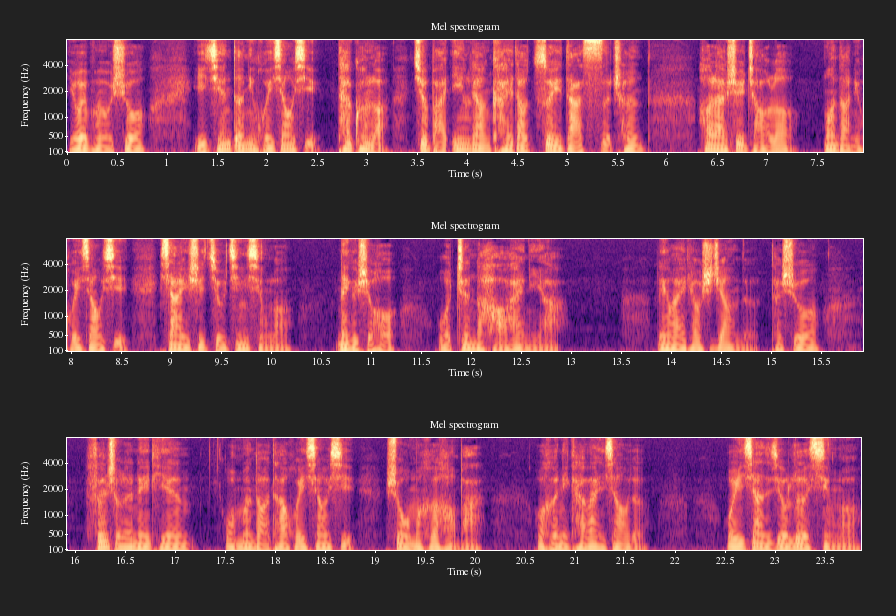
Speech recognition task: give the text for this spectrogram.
有位朋友说，以前等你回消息太困了，就把音量开到最大死撑，后来睡着了，梦到你回消息，下意识就惊醒了。那个时候。我真的好爱你啊！另外一条是这样的，他说，分手的那天，我梦到他回消息说我们和好吧，我和你开玩笑的，我一下子就乐醒了，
